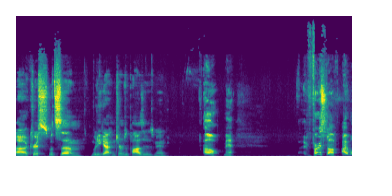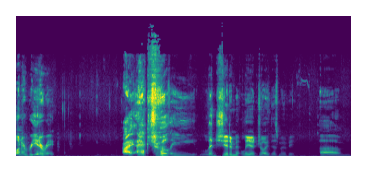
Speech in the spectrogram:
Uh, Chris, what's um, what do you got in terms of positives, man? Oh man. First off, I want to reiterate. I actually legitimately enjoyed this movie. Um,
